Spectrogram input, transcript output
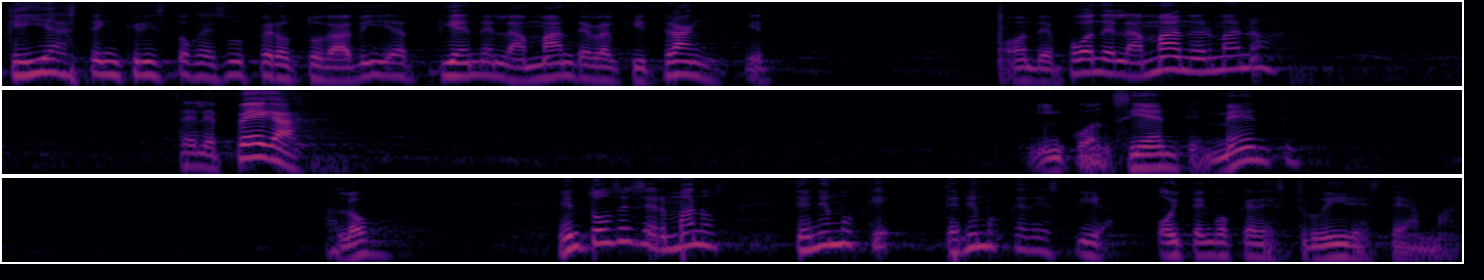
que ya está en Cristo Jesús, pero todavía tiene la mano del alquitrán, que donde pone la mano, hermano, se le pega inconscientemente. ¿Aló? Entonces, hermanos, tenemos que tenemos que destruir, hoy tengo que destruir este Amalek.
